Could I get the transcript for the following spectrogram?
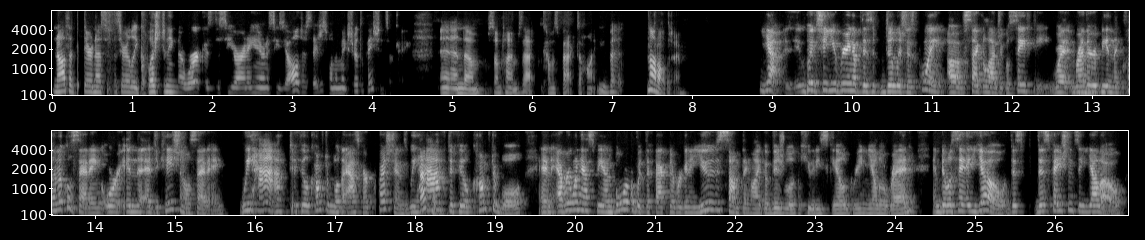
not that they're necessarily questioning their work as the CRNA anesthesiologist. They just want to make sure the patient's okay. And um, sometimes that comes back to haunt you, but not all the time. Yeah, but so you bring up this delicious point of psychological safety, right? Whether it be mm-hmm. in the clinical setting or in the educational setting, we have to feel comfortable to ask our questions. We have to feel comfortable, and everyone has to be on board with the fact that we're going to use something like a visual acuity scale, green, yellow, red, and be able to say, "Yo, this this patient's a yellow,"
